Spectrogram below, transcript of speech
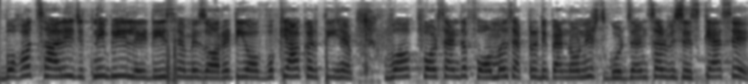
बहुत सारी जितनी भी लेडीज़ है मेजोरिटी ऑफ़ वो क्या करती हैं? Work force and the formal sector depend on its goods and services कैसे?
